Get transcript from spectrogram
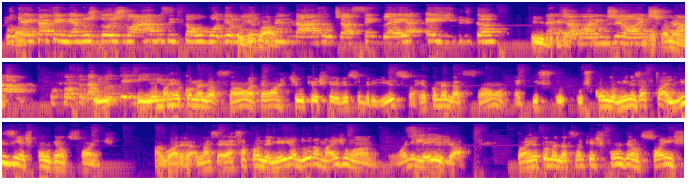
Porque tá. aí está atendendo os dois lados, então o modelo recomendável de Assembleia é híbrida né, de agora em diante, a, por conta da e, pandemia. E uma recomendação, até um artigo que eu escrevi sobre isso, a recomendação é que os condomínios atualizem as convenções. Agora, já, nossa, essa pandemia já dura mais de um ano, um ano Sim. e meio já. Então a recomendação é que as convenções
